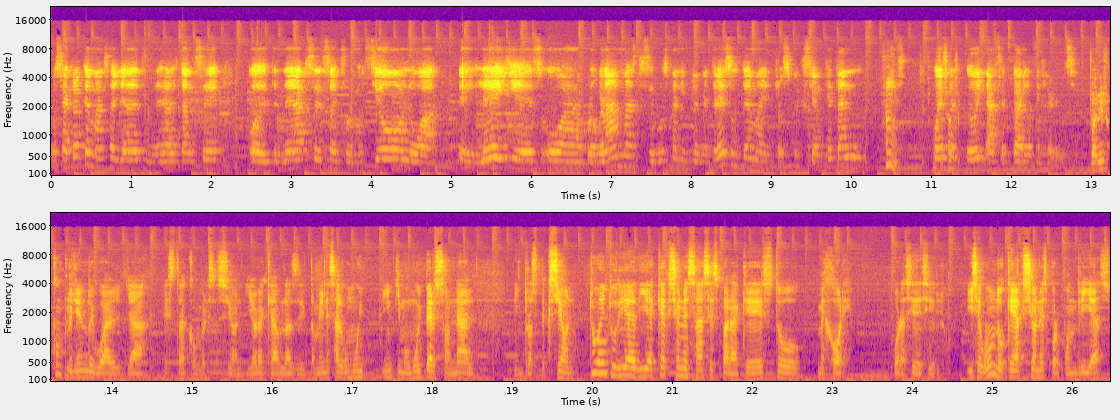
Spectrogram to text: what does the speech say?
O sea, creo que más allá de tener alcance o de tener acceso a información o a eh, leyes o a programas que se buscan implementar, es un tema de introspección. ¿Qué tan hmm, estoy a aceptar las diferencias? Para ir concluyendo igual ya esta conversación, y ahora que hablas de también es algo muy íntimo, muy personal, de introspección, tú en tu día a día, ¿qué acciones haces para que esto mejore, por así decirlo? Y segundo, ¿qué acciones propondrías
